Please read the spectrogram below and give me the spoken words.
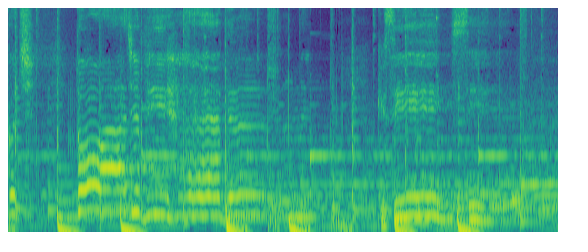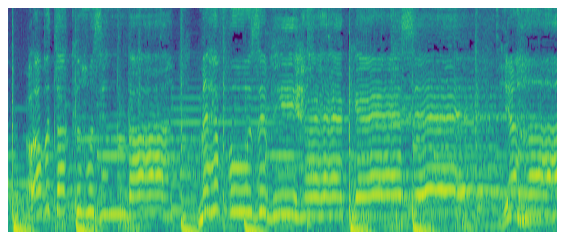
कुछ तो आज भी है दिल में। किसी से अब तक हूँ ज़िंदा, महफूज भी है कैसे? यहाँ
